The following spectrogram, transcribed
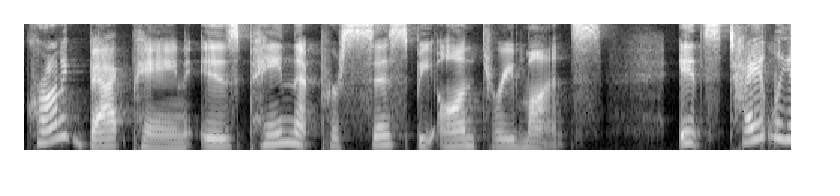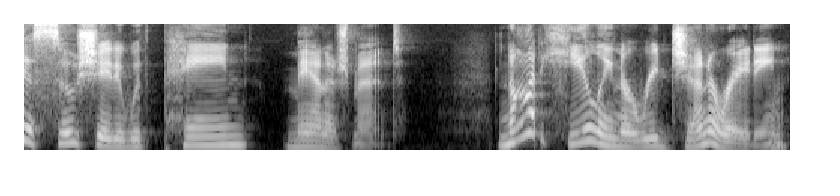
Chronic back pain is pain that persists beyond three months. It's tightly associated with pain management, not healing or regenerating,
